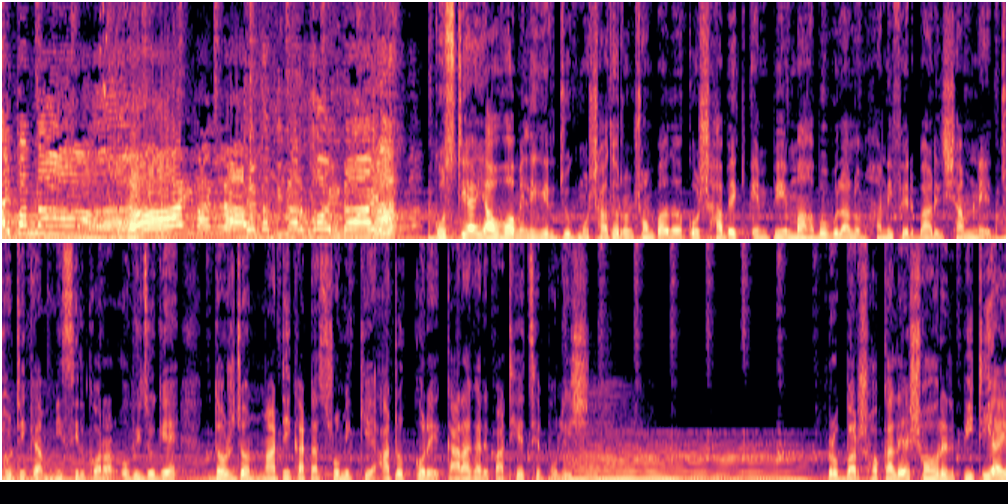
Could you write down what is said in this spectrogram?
জয় বাংলা। জয় বাংলা। শেখ হাসিনার ভয় নাই। কুষ্টিয়ায় আওয়ামী লীগের যুগ্ম সাধারণ সম্পাদক ও সাবেক এমপি মাহবুবুল আলম হানিফের বাড়ির সামনে ঝটিকা মিছিল করার অভিযোগে দশজন মাটি কাটা শ্রমিককে আটক করে কারাগারে পাঠিয়েছে পুলিশ। রোববার সকালে শহরের পিটিআই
